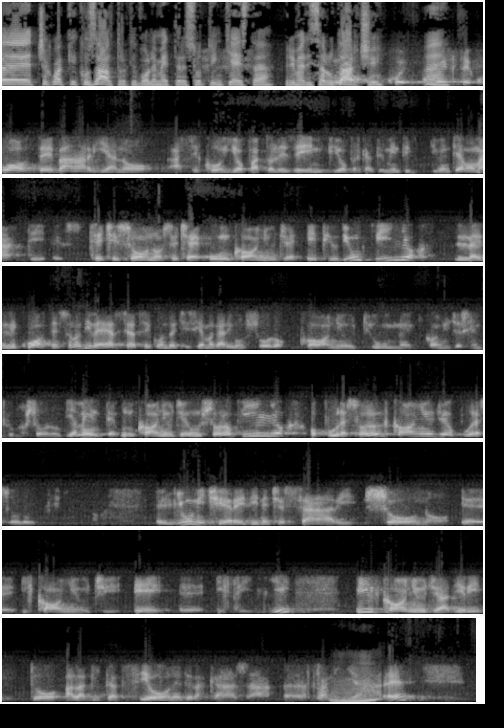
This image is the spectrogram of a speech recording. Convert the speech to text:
Eh, c'è qualche cos'altro che vuole mettere sotto inchiesta prima di salutarci? No, que- Eh. Queste quote variano a seconda, io ho fatto l'esempio perché altrimenti diventiamo matti, se ci sono, se c'è un coniuge e più di un figlio, le, le quote sono diverse a seconda ci sia magari un solo coniuge, un il coniuge è sempre uno solo ovviamente, un coniuge e un solo figlio, oppure solo il coniuge, oppure solo un figlio. Eh, Gli unici eredi necessari sono eh, i coniugi e eh, i figli. Il coniuge ha diritto all'abitazione della casa eh, familiare.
